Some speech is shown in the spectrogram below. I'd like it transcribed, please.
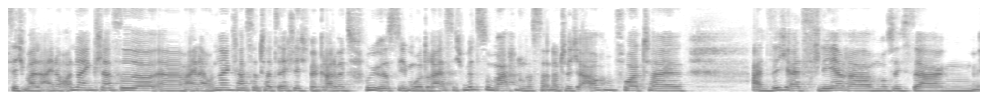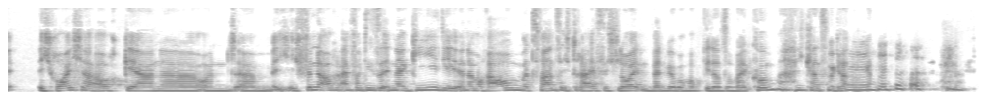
sich mal eine Online-Klasse, äh, eine Online-Klasse tatsächlich, gerade wenn es früh ist, 7.30 Uhr mitzumachen. Das hat natürlich auch einen Vorteil. An sich als Lehrer muss ich sagen, ich räuche auch gerne und ähm, ich, ich finde auch einfach diese Energie, die in einem Raum mit 20, 30 Leuten, wenn wir überhaupt wieder so weit kommen, ich kann es mir gerade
